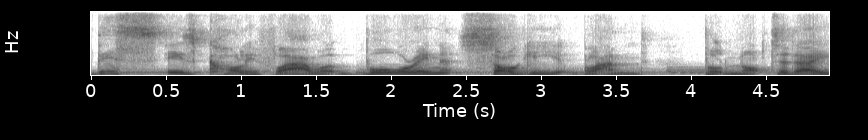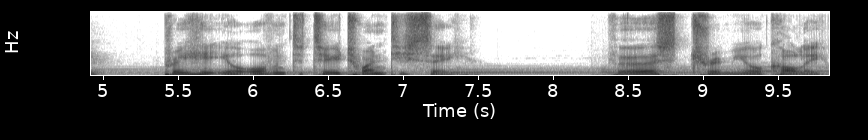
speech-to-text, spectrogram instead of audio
This is cauliflower, boring, soggy, bland, but not today. Preheat your oven to 220C. First, trim your cauli.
